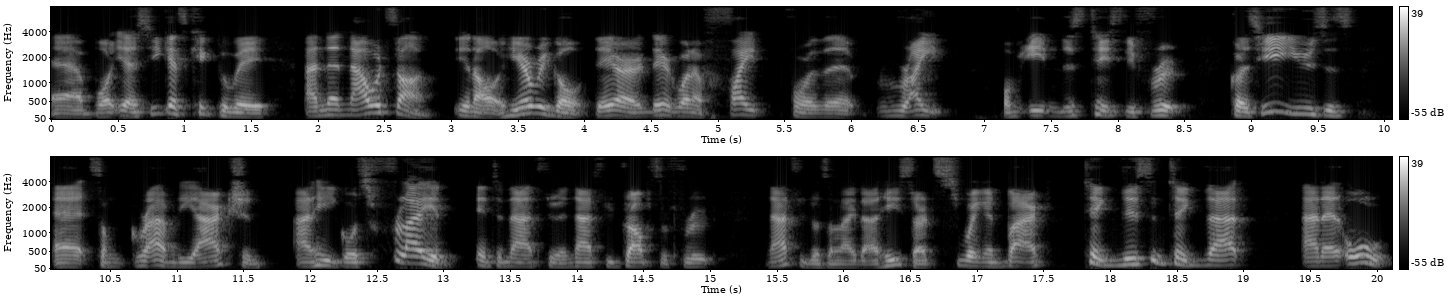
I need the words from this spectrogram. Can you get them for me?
Uh, but yes, he gets kicked away, and then now it's on. You know, here we go. They are they're going to fight for the right of eating this tasty fruit because he uses uh, some gravity action and he goes flying into Natsu and Natsu drops the fruit. Natsu doesn't like that. He starts swinging back, take this and take that, and then oh,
